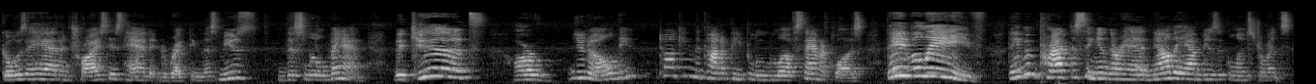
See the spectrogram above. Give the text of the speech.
goes ahead and tries his hand at directing this music, this little band. The kids are, you know, the, talking the kind of people who love Santa Claus. They believe. They've been practicing in their head. Now they have musical instruments.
